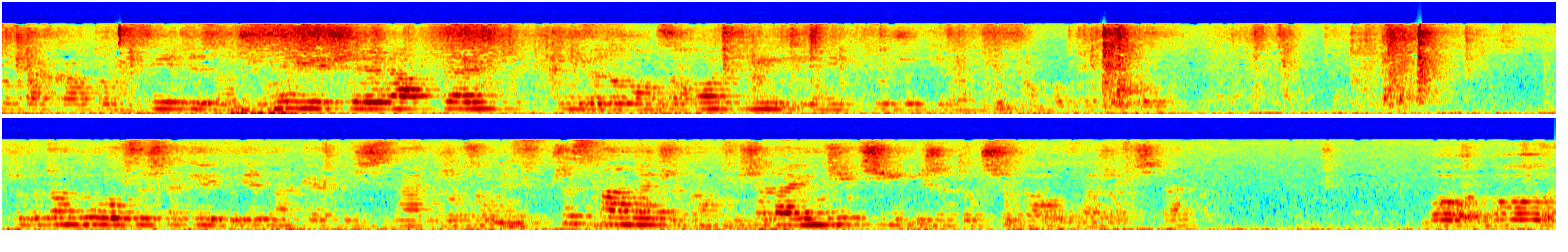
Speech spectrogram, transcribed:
to tak autobus jedzie, zatrzymuje się raptem, nie wiadomo o co chodzi i niektórzy kierowcy są po prostu żeby tam było coś takiego, jednak jakiś znak, że to jest przystanek, że tam wysiadają dzieci i że to trzeba uważać, tak? Bo, bo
